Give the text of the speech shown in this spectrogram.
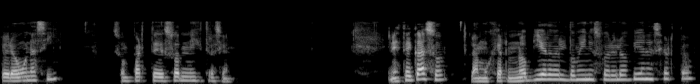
pero aún así son parte de su administración. En este caso, la mujer no pierde el dominio sobre los bienes, ¿cierto?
